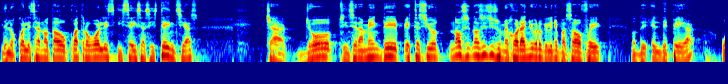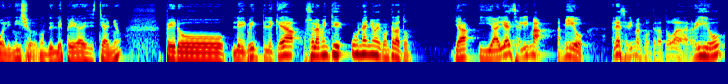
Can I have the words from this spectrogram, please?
de los cuales ha anotado 4 goles y 6 asistencias. O sea, yo, sinceramente, este ha sido, no sé, no sé si su mejor año, creo que el año pasado fue donde él despega, o al inicio, donde él despega desde este año, pero le, queda solamente un año de contrato. ¿ya? Y Alianza Lima, amigo, Alianza Lima contrató a Darrío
